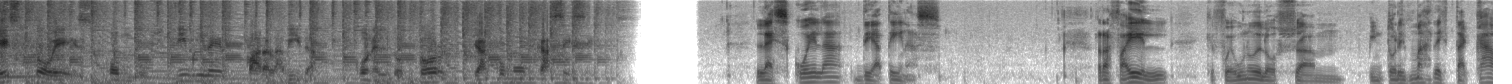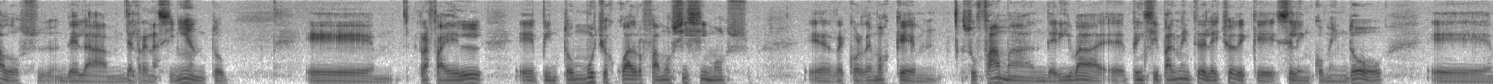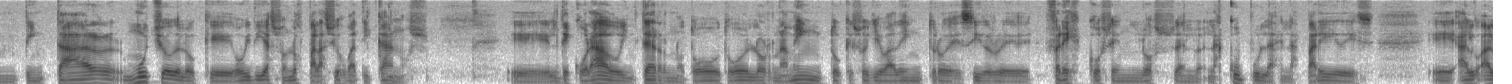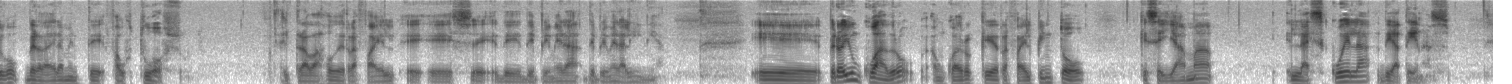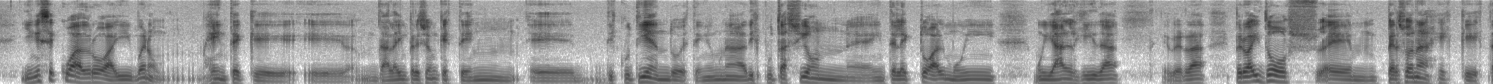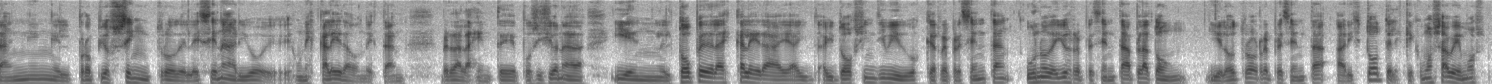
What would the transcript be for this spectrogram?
Esto es Combustible para la Vida con el doctor Giacomo Cassese. La Escuela de Atenas. Rafael, que fue uno de los pintores más destacados de la, del Renacimiento, eh, Rafael eh, pintó muchos cuadros famosísimos. Eh, recordemos que mm, su fama deriva principalmente del hecho de que se le encomendó pintar mucho de lo que hoy día son los palacios vaticanos. el decorado interno, todo, todo el ornamento que eso lleva adentro, es decir, frescos en, los, en, las cúpulas, en las paredes, algo, algo verdaderamente faustuoso el trabajo de Rafael eh, es eh, de, primera, de primera línea. Eh, pero hay un cuadro, un cuadro que Rafael pintó, que se llama La Escuela de Atenas. Y en ese cuadro hay, bueno, gente que da la impresión que estén discutiendo, estén en una disputación intelectual muy, muy álgida ¿verdad? Pero hay dos em, personajes que están en el propio centro del escenario, es una escalera donde están, ¿verdad? La gente posicionada y en el tope de la escalera hay, dos individuos que representan, uno de ellos representa a Platón y el otro representa a Aristóteles, que como sabemos,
